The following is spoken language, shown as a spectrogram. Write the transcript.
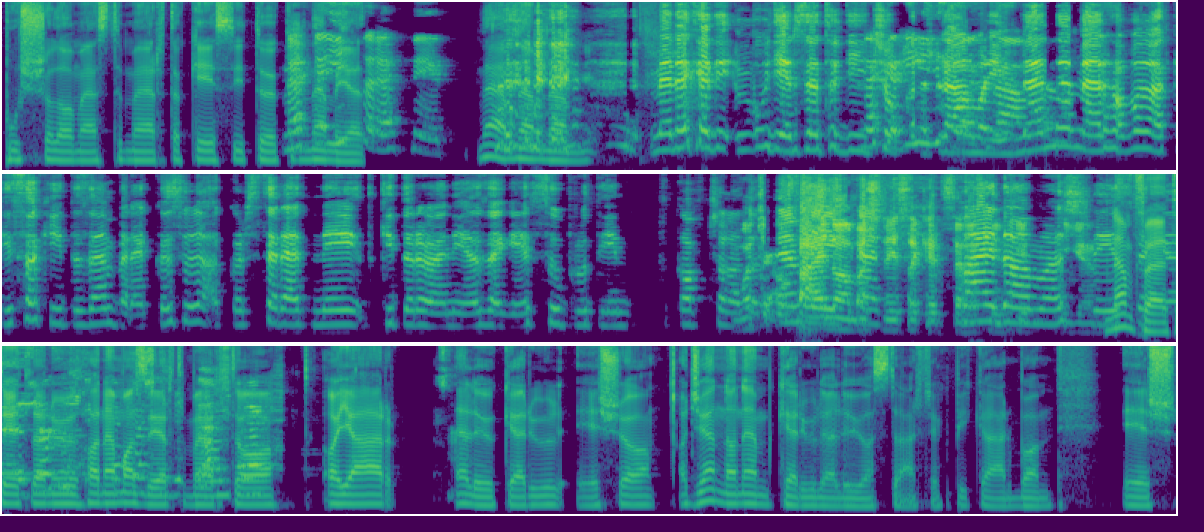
pussolom ezt, mert a készítők Mert nem él... szeretnéd. Nem, nem, nem. Mert neked úgy érzed, hogy így Neked sokkal drámaibb lenne, mert ha valaki szakít az emberek közül, akkor szeretné kitörölni az egész szubrutin kapcsolatot. Vagy a emléket, fájdalmas részeket szeretnénk. fájdalmas igen. rész. Nem Részeket. feltétlenül, hanem azért, mert a, a jár előkerül, és a, a Jenna nem kerül elő a Star Trek Picardban. És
